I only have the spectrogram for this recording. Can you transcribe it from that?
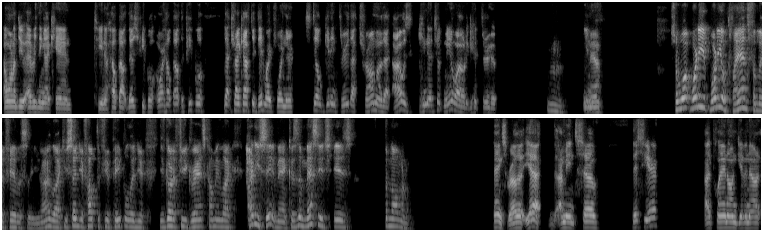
I want to do everything I can to, you know, help out those people or help out the people that Trikafta did work for and they're still getting through that trauma that I was, you know, it took me a while to get through. Mm. you know. So what what are you what are your plans for Live Fearlessly? You know, like you said, you've helped a few people and you you've got a few grants coming. Like, how do you see it, man? Because the message is phenomenal. Thanks, brother. Yeah, I mean, so this year I plan on giving out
